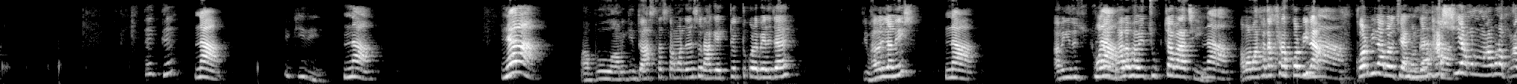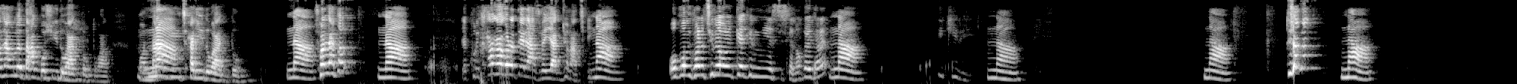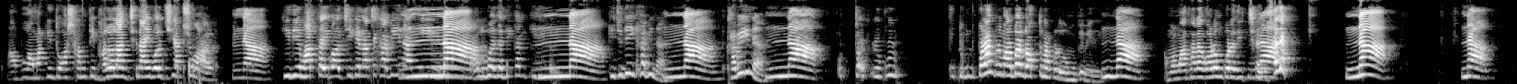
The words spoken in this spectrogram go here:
দেখ দেখ। না। কি রে? না। না। আপু আমি কিন্তু আস্তে আস্তে আমার জানিস রাগে একটু একটু করে বেড়ে যায়। তুই ভালো জানিস? না। আমি কিন্তু অনেক ভালোভাবে চুপচাপ আছি। আমার মাথাটা খারাপ করবি না। করবি না বলেছি এখন। ঠাসি আমার মারবো না পাঁচ আঙুলে দাগ বসিয়ে দেবো একদম তোমার। তোমার না। ছাড়িয়ে দেবো একদম। না। সরে তো না। এক্ষুনি খাগা করে তেরে আসবে একজন আছে। না। ওকে ওই ঘরে ছিল ওই কে কিনে নিয়ে এসছিস কেন? ওকে ওই ঘরে? না। কি রে? না। না। তুই না। আপু আমার কিন্তু অশান্তি ভালো লাগছে না আমি বলছি একশো বার না। কি দিয়ে ভাত খাই বল চিকেন আছে খাবি না না। আলু ভাজা দিয়ে খাবি কি না। কিছু দিয়েই খাবি না? না। খাবি না? না। পড়া করে মারবার রক্ত বার করে দেবো মুখে মেরে। না। আমার মাথাটা গরম করে দিচ্ছে। না। না। না।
